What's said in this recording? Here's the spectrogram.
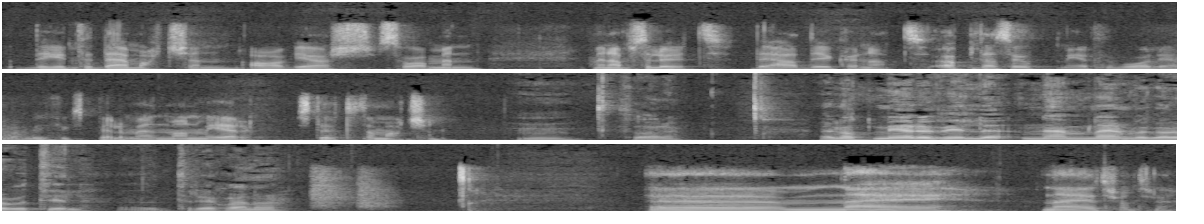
det är inte där matchen avgörs så men men absolut, det hade ju kunnat öppnas upp mer för vår del om vi fick spela med en man mer i slutet av matchen. Mm, så är det. Är det något mer du vill nämna innan vi går över till eh, tre stjärnor? Uh, nej, nej jag tror inte det.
